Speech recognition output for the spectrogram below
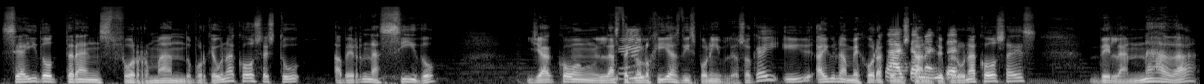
se ha ido transformando? Porque una cosa es tú haber nacido ya con las tecnologías disponibles, ¿ok? Y hay una mejora constante, pero una cosa es de la nada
